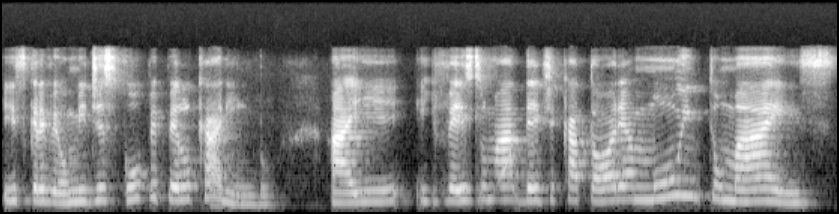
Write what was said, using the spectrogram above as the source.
e escreveu: me desculpe pelo carimbo. Aí e fez uma dedicatória muito mais,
